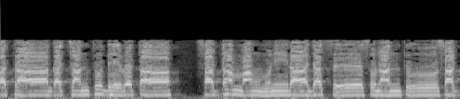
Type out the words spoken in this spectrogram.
අත්‍රා ගච්ඡන්තු දේවතා සද්ධම්මං මුනි රාජස් සුනන්තු සග්ග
